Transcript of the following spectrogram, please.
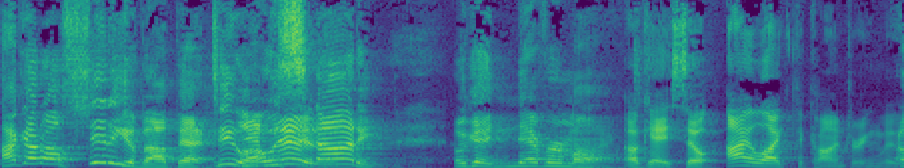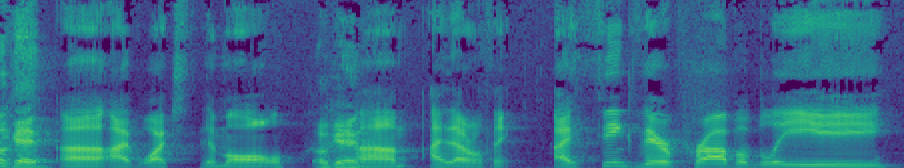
I got all shitty about that too. I was did. snotty. Okay, never mind. okay. So I like the Conjuring movies. Okay. uh, I've watched them all. Okay. um, I, I don't think I think they're probably.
